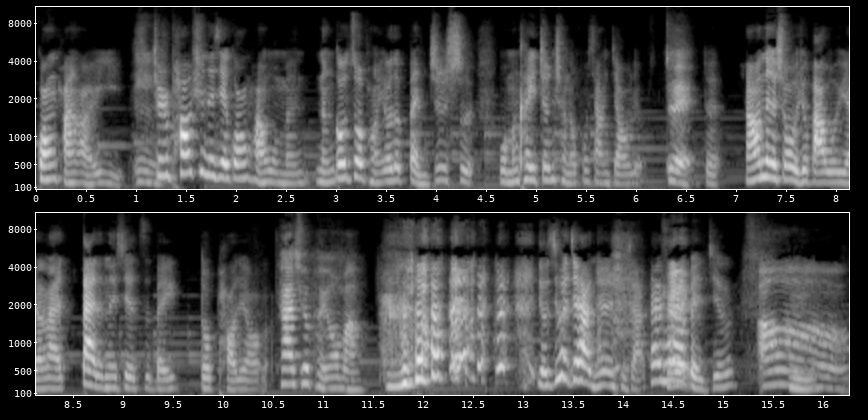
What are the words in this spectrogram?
光环而已。嗯，就是抛去那些光环，我们能够做朋友的本质是我们可以真诚的互相交流。对对，然后那个时候我就把我原来带的那些自卑都抛掉了。他还缺朋友吗？有机会介绍你认识一下，但是他在北京。啊。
